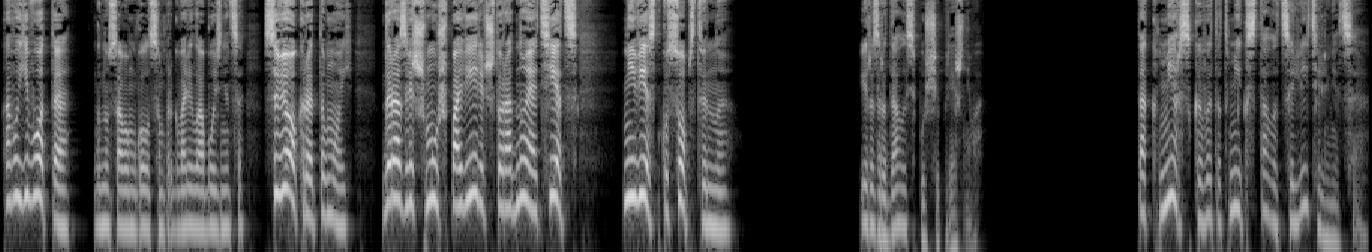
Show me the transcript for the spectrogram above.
«Кого его-то?» — гнусавым голосом проговорила обозница. «Свекр это мой! Да разве ж муж поверит, что родной отец невестку собственную?» И разрыдалась пуще прежнего. Так мерзко в этот миг стала целительница.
